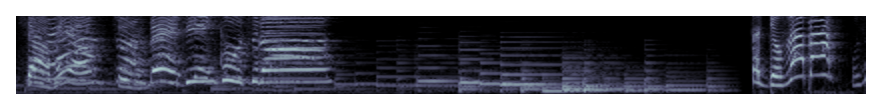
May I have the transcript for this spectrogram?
小朋友准备听故事喽！大九是阿爸，我说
